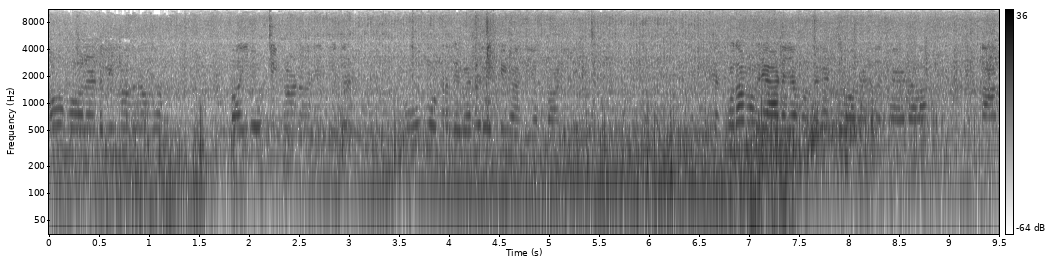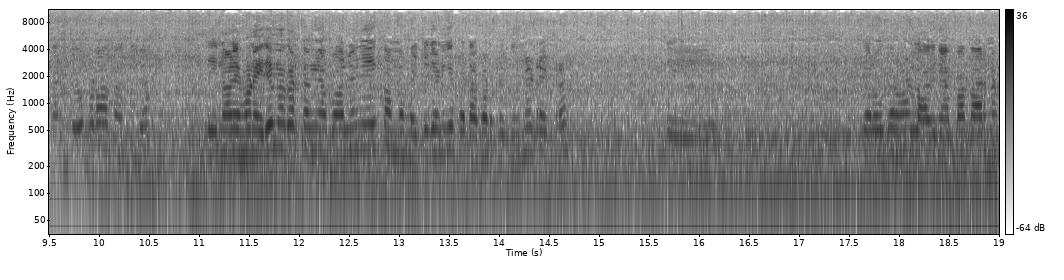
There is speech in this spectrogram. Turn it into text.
ਆਹ ਹਾਲੈਂਡ ਵੀ ਮਗਰ ਬਾਈ ਰੋਟੀ ਖਾਣ ਆ ਗਏ ਇੱਧਰ। ਉਹ ਮੋਟਰ ਤੇ ਬੈਠੇ ਰੋਟੀ ਖਾਂਦੀ ਆ ਪਾਣੀ ਦੇ ਉਹਦਾ ਮਗਰ ਆਟ ਜਾ ਮੁੱਢ ਗਿਆ ਚੋਲਣ ਦਾ ਸਾਈਡ ਵਾਲਾ। ਤਾਂ ਕਰਕੇ ਉਹ ਕਢਾਤਾ ਸੀਗਾ। ਤੇ ਨਾਲੇ ਹੁਣ ਇਹਦੇ ਮਗਰ ਤਵੀਆਂ ਪਾ ਲੈਣਗੇ ਇਹ ਕੰਮ ਖਿੱਚ ਦੇਣਗੇ ਫਟਾਫਟ ਫਿਰ ਦੋਨੇ ਟਰੈਕਟਰ। ਚਲੋ ਫਿਰ ਹੁਣ ਲੱਗਦੇ ਆਪਾਂ ਕਰਨ,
